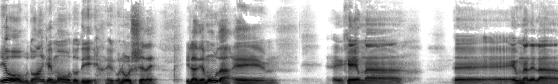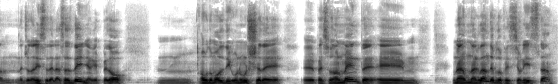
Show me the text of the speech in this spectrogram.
Io ho avuto anche modo di conoscere Ilaria Mura, è, è, che è una, è una, della, una giornalista della Sardegna che però mh, ho avuto modo di conoscere eh, personalmente, è una, una grande professionista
